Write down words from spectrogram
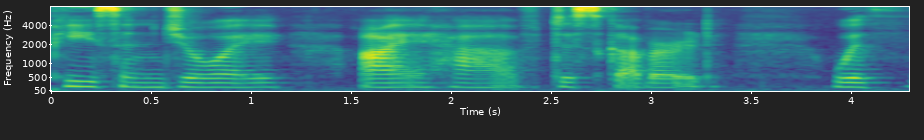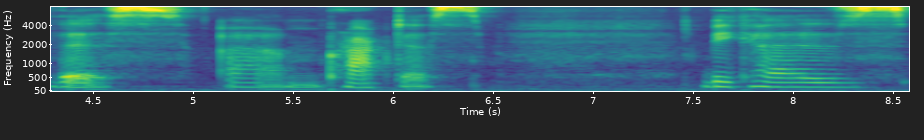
peace and joy I have discovered with this um, practice because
